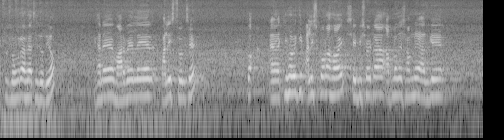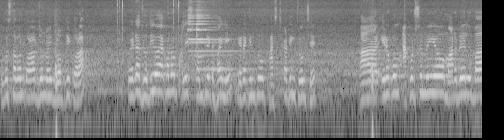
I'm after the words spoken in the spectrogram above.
একটু নোংরা হয়ে আছে যদিও। এখানে মার্বেলের পালিশ চলছে। তো কীভাবে কীভাবে কি পালিশ করা হয় সেই বিষয়টা আপনাদের সামনে আজকে উপস্থাপন করার জন্য এই ব্লগটি করা। তো এটা যদিও এখনও পালিশ কমপ্লিট হয়নি, এটা কিন্তু ফার্স্ট কাটিং চলছে। আর এরকম আকর্ষণীয় মার্বেল বা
